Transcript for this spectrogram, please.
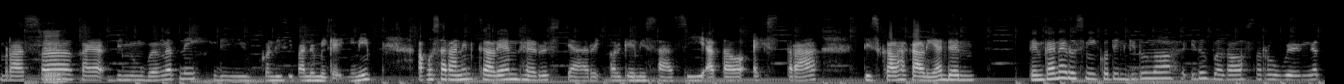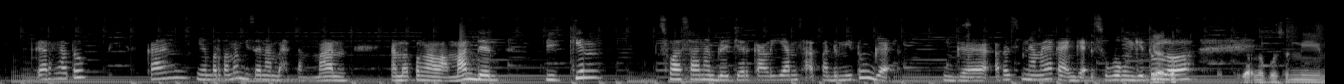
merasa kayak bingung banget nih di kondisi pandemi kayak gini. Aku saranin kalian harus cari organisasi atau ekstra di sekolah kalian dan dan kalian harus ngikutin gitu loh. Itu bakal seru banget karena tuh kan yang pertama bisa nambah teman, nambah pengalaman dan bikin suasana belajar kalian saat pandemi itu nggak nggak apa sih namanya kayak nggak suwung gitu Nggak loh. Gak ngebosenin.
